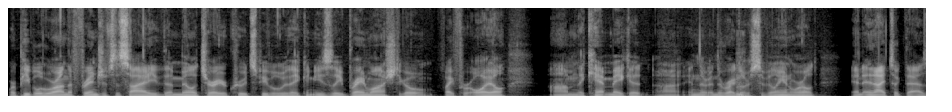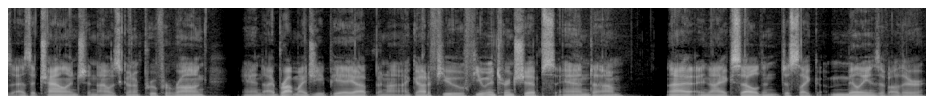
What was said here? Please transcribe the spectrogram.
were people who are on the fringe of society. The military recruits people who they can easily brainwash to go fight for oil. Um, they can't make it uh, in the in the regular civilian world. And and I took that as as a challenge, and I was going to prove her wrong. And I brought my GPA up, and I got a few few internships, and um, I, and I excelled, and just like millions of other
